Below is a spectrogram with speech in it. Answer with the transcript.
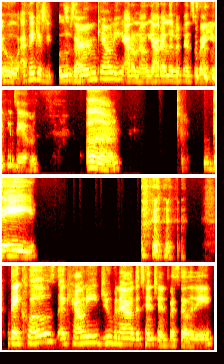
oh, I think it's Luzerne County. I don't know. Y'all that live in Pennsylvania can tell me. Um they they closed a county juvenile detention facility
